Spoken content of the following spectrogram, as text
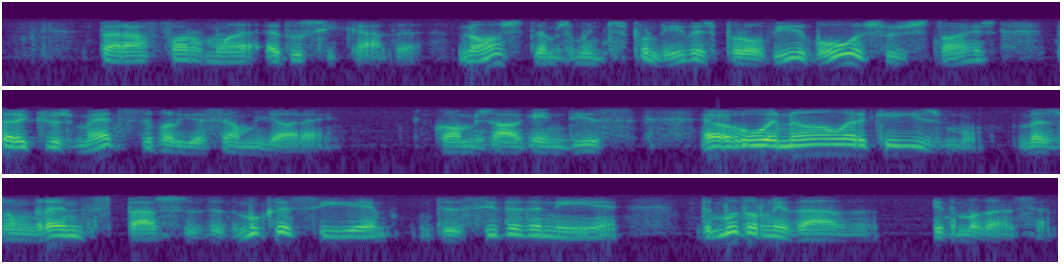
para a fórmula adocicada. Nós estamos muito disponíveis para ouvir boas sugestões para que os métodos de avaliação melhorem. Como já alguém disse, a rua não é um arcaísmo, mas um grande espaço de democracia, de cidadania, de modernidade e de mudança.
